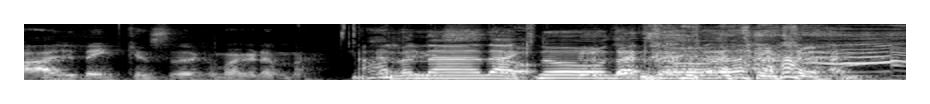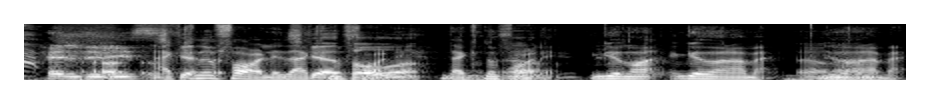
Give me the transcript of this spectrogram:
her i benken, så det kan du bare glemme. Nei, men det er ikke noe, det er ikke noe Heldigvis. Det er ikke noe farlig. Det er ikke noe farlig. Det er ikke noe farlig. Gunnar, Gunnar er med. Gunnar er med.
